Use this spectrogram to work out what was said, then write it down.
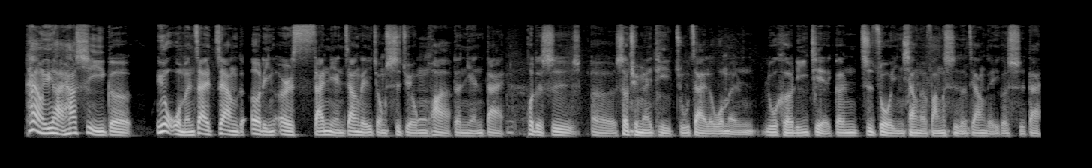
太阳与海》它是一个。因为我们在这样的二零二三年这样的一种视觉文化的年代，或者是呃社群媒体主宰了我们如何理解跟制作影像的方式的这样的一个时代，《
